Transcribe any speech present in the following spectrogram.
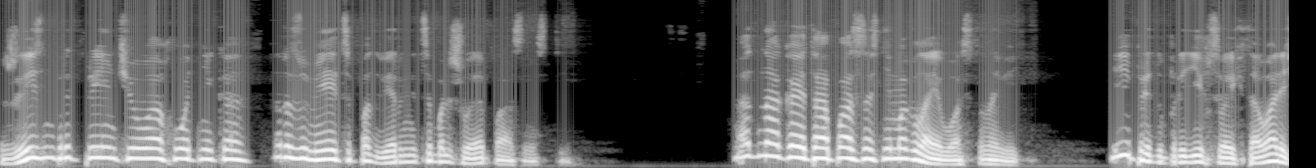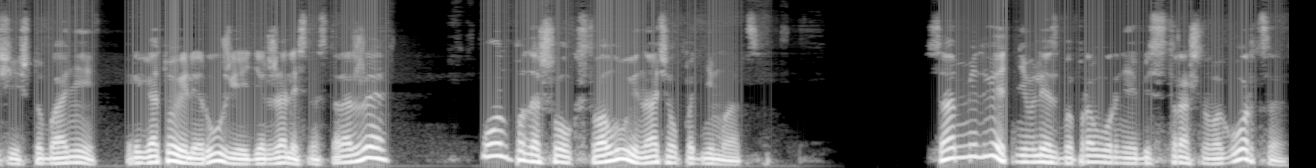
жизнь предприимчивого охотника, разумеется, подвергнется большой опасности. Однако эта опасность не могла его остановить. И, предупредив своих товарищей, чтобы они приготовили ружья и держались на стороже, он подошел к стволу и начал подниматься. Сам медведь не влез бы проворнее бесстрашного горца,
